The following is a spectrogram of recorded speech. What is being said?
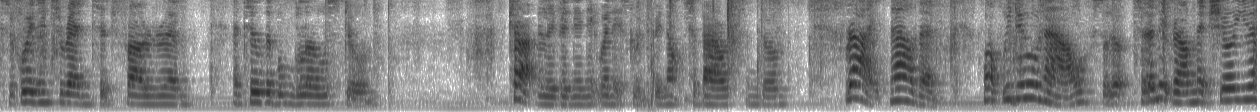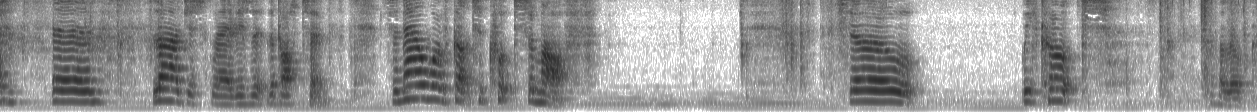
So we're going into rented for um, until the bungalow's done. Can't be living in it when it's going to be knocked about and done. Right, now then, what we do now, so turn it round, make sure your um, larger square is at the bottom. So now we've got to cut some off. So we cut, have a look,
